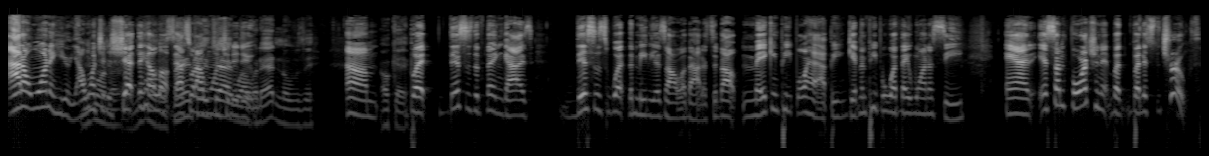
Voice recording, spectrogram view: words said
I don't want to hear you. I want you to shut the hell up. That's what I want you to do. With that nosy. Um, Okay. But this is the thing, guys. This is what the media is all about. It's about making people happy, giving people what they want to see, and it's unfortunate, but but it's the truth.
